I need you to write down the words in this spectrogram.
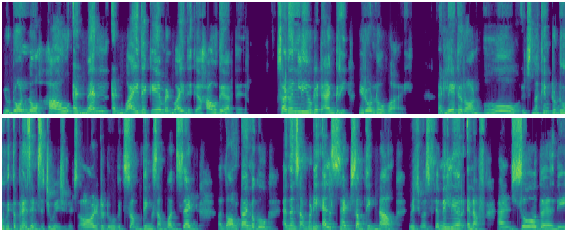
You don't know how and when and why they came and why they how they are there. Suddenly you get angry. You don't know why. And later on oh it's nothing to do with the present situation. It's all to do with something someone said a long time ago and then somebody else said something now which was familiar enough. And so the the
